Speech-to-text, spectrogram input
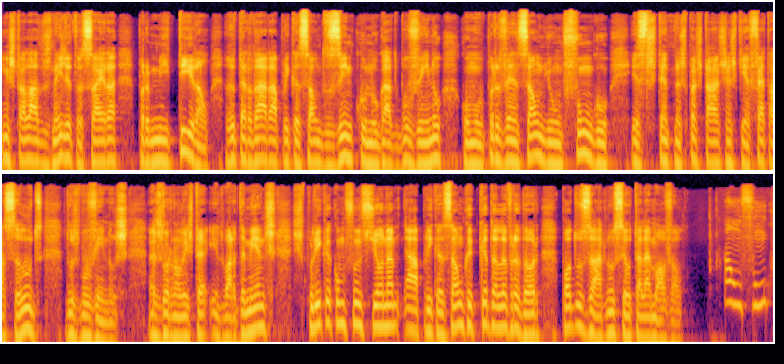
instalados na Ilha Terceira permitiram retardar a aplicação de zinco no gado bovino como prevenção de um fungo existente nas pastagens que afeta a saúde dos bovinos. A jornalista Eduarda Mendes explica como funciona a aplicação que cada lavrador pode usar no seu telemóvel. Há um fungo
